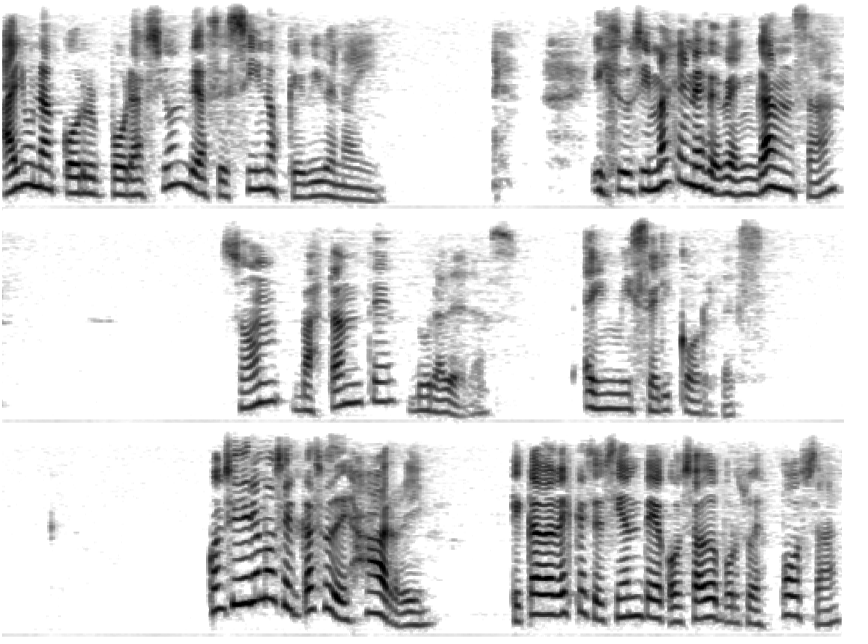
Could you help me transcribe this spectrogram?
hay una corporación de asesinos que viven ahí. Y sus imágenes de venganza son bastante duraderas e inmisericordes. Consideremos el caso de Harry, que cada vez que se siente acosado por su esposa,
